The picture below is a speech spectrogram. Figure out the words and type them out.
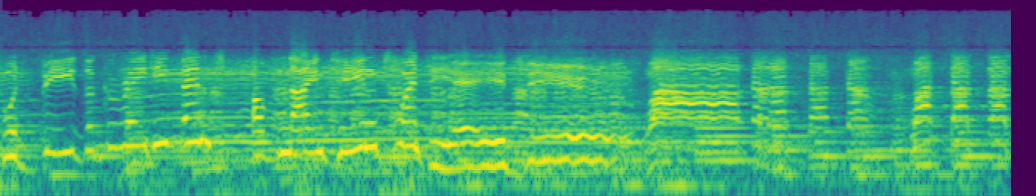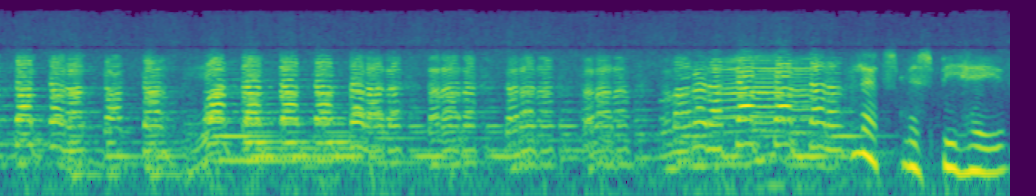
twould be the great event of 1928, dear. Let's misbehave.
